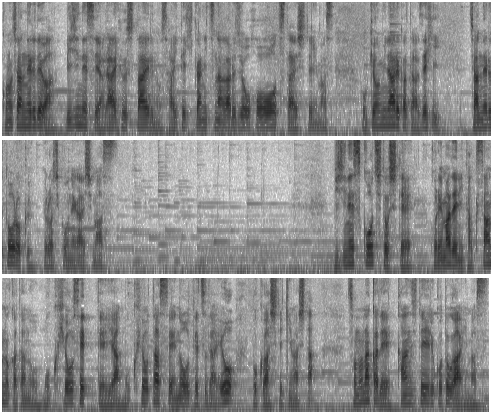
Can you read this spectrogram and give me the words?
このチャンネルではビジネスやライフスタイルの最適化につながる情報をお伝えしています。ご興味のある方はぜひチャンネル登録よろしくお願いします。ビジネスコーチとしてこれまでにたくさんの方の目標設定や目標達成のお手伝いを僕はしてきました。その中で感じていることがあります。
